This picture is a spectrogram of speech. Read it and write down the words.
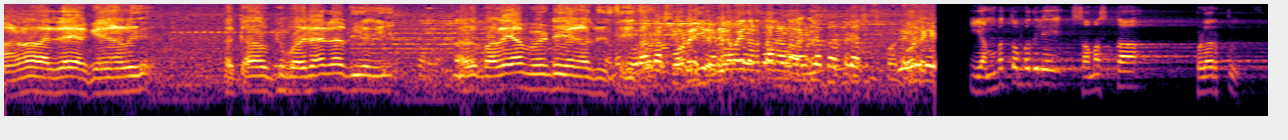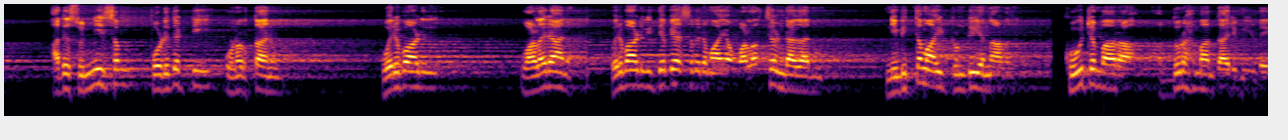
ആണോ അല്ലേ എങ്ങനെയാണ്? നമുക്ക് പതിനാലാം തീയതി അത് പറയാൻ വേണ്ടി ഞങ്ങൾ നിശ്ചയിച്ചു. എൺപത്തൊമ്പതിലെ സമസ്ത പിളർപ്പ് അത് സുന്നീസം പൊടിതട്ടി ഉണർത്താനും ഒരുപാട് വളരാനും ഒരുപാട് വിദ്യാഭ്യാസപരമായ വളർച്ച ഉണ്ടാകാനും നിമിത്തമായിട്ടുണ്ട് എന്നാണ് കൂറ്റമ്പാറ അബ്ദുറഹ്മാൻ ദാരിമിയുടെ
